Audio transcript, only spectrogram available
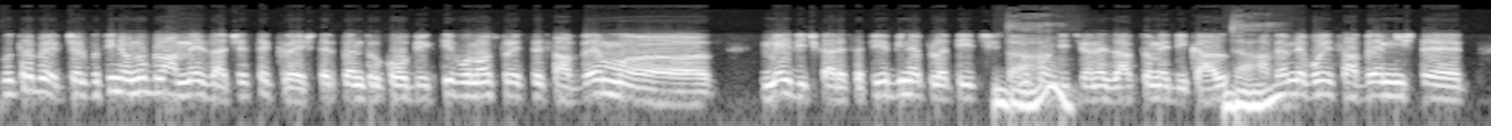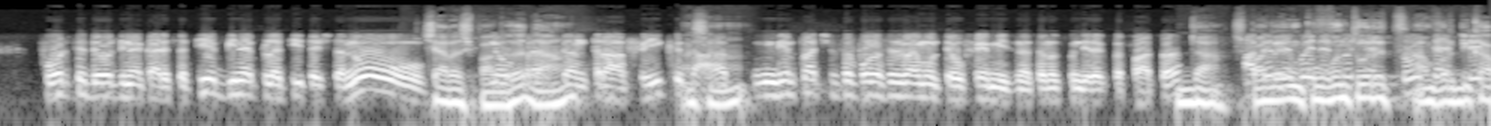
Nu trebuie, cel puțin eu nu blamez aceste creșteri, pentru că obiectivul nostru este să avem uh, medici care să fie bine plătiți și da. să nu condiționeze actul medical. Da. Avem nevoie să avem niște forțe de ordine care să fie bine plătite și să nu Ceară șpagă, ne da. în trafic. Da, mie îmi place să folosesc mai multe eufemisme, să nu spun direct pe față. Da, șpagă e un cuvânt urât. Am vorbit ca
